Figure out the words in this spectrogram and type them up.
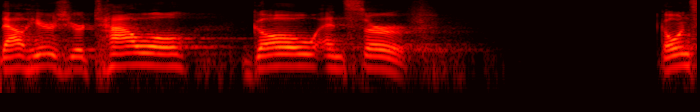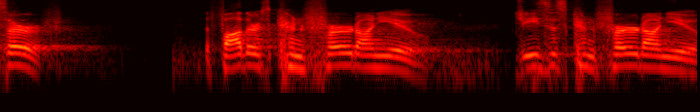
Now, here's your towel. Go and serve. Go and serve. The Father's conferred on you, Jesus conferred on you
